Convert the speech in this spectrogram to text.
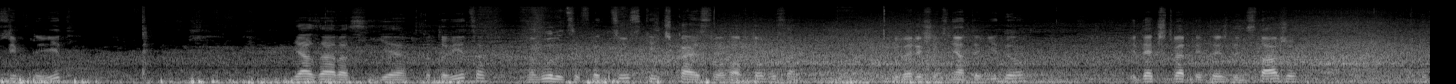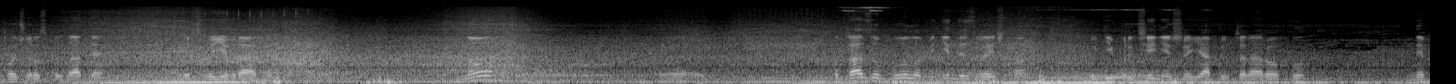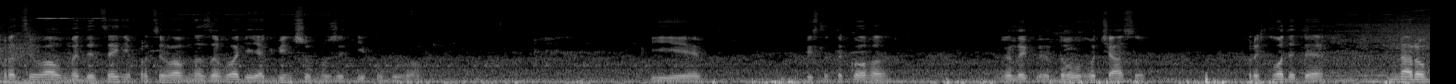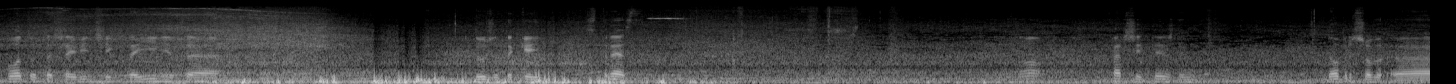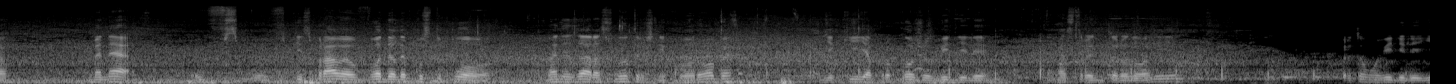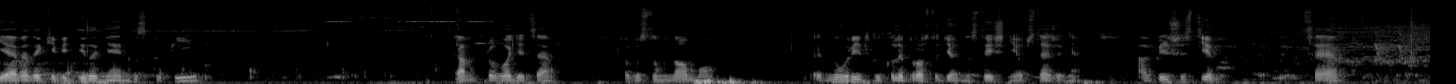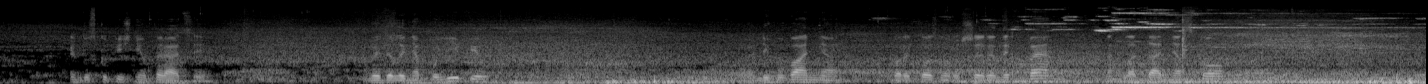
Всім привіт! Я зараз є в Катовіцях на вулиці Французькій, чекаю свого автобуса і вирішив зняти відео. Іде четвертий тиждень стажу і хочу розказати про свої враження. Ну, е, одразу було мені незвично по тій причині, що я півтора року не працював в медицині, працював на заводі, як в іншому житті побував. І після такого великого довгого часу приходити на роботу та ще в іншій країні це дуже такий стрес. Ну, перший тиждень добре, що е, мене в, в ті справи вводили поступово. У мене зараз внутрішні хвороби, які я проходжу в відділі гастроентерології. При тому відділі є велике відділення ендоскопії. Там проводяться в основному, ну, рідко, коли просто діагностичні обстеження. А в більшості це ендоскопічні операції, видалення поліпів, е, лігування варикозно розширених вен, накладання стом,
